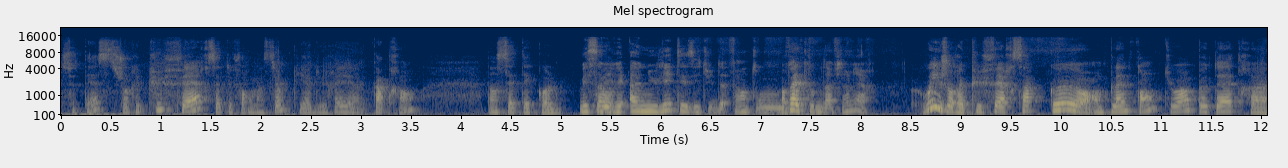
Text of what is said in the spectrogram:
ce test. J'aurais pu faire cette formation qui a duré 4 ans dans cette école. Mais ça Mais- aurait annulé tes études, enfin ton En diplôme d'infirmière. Oui, j'aurais pu faire ça que en plein temps, tu vois, peut-être euh,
